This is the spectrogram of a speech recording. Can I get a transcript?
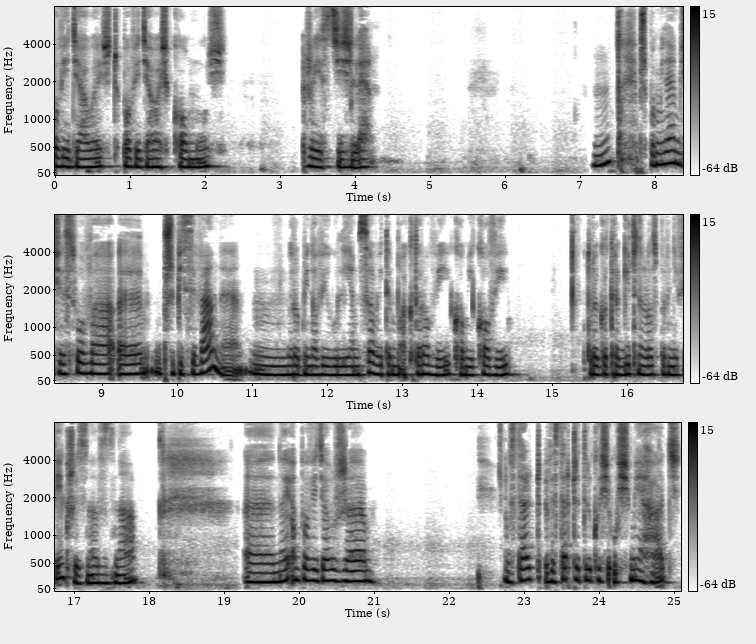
powiedziałeś czy powiedziałaś komuś, że jest ci źle. Hmm? Przypominają mi się słowa e, przypisywane mm, Robinowi Williamsowi, temu aktorowi, komikowi, którego tragiczny los pewnie większość z nas zna. E, no i on powiedział, że wystarczy, wystarczy tylko się uśmiechać,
